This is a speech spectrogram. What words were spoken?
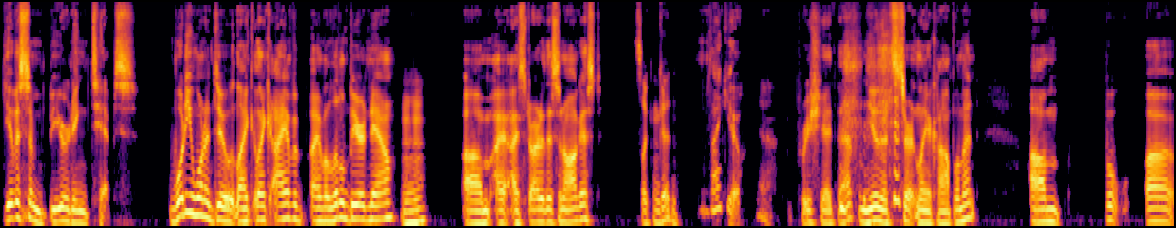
give us some bearding tips. What do you want to do? Like like I have a I have a little beard now. Mm-hmm. Um, I, I started this in August. It's looking good. Thank you. Yeah. Appreciate that from you. That's certainly a compliment. Um, but uh,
